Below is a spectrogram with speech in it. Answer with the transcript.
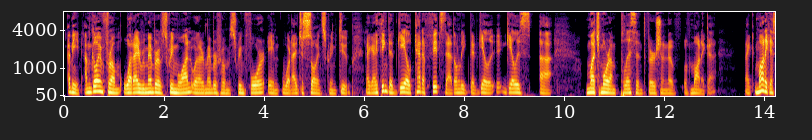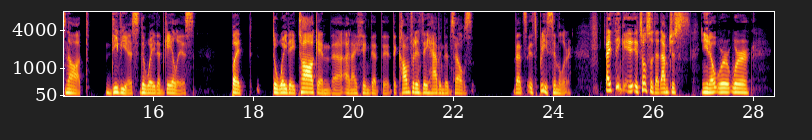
I mean, I'm going from what I remember of Scream One, what I remember from Scream Four, and what I just saw in Scream Two. Like, I think that Gale kind of fits that. Only that Gale Gale is uh much more unpleasant version of, of Monica. Like Monica's not devious the way that Gale is, but the way they talk and uh, and I think that the, the confidence they have in themselves, that's it's pretty similar. I think it's also that I'm just you know we're we're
